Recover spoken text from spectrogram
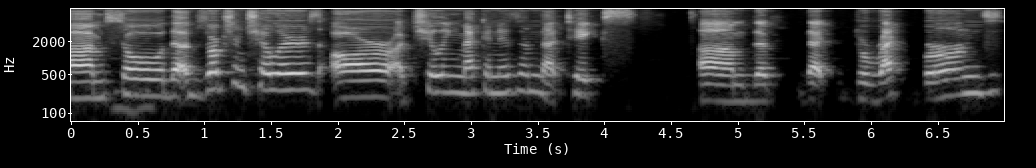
Um, so the absorption chillers are a chilling mechanism that takes um, the that direct burns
